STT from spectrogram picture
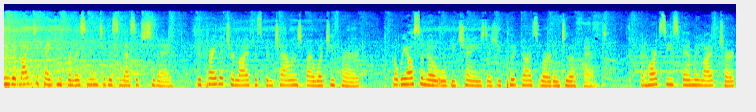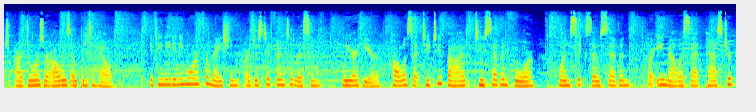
We would like to thank you for listening to this message today. We pray that your life has been challenged by what you've heard, but we also know it will be changed as you put God's Word into effect. At Heartsease Family Life Church, our doors are always open to help. If you need any more information or just a friend to listen, we are here. Call us at 225 274 1607 or email us at pastorp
